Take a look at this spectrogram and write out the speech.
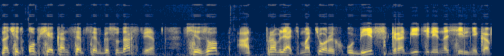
Значит, общая концепция в государстве в СИЗО отправлять матерых убийц, грабителей, насильников,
